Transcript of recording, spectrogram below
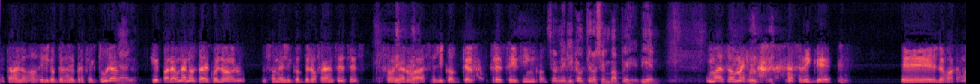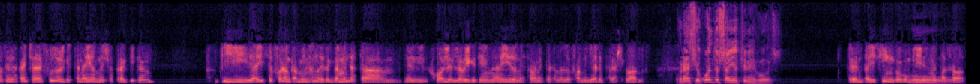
estaban los dos helicópteros de prefectura, Claro. que para una nota de color son helicópteros franceses, son Airbus Helicóptero 365, Son helicópteros Mbappé, bien. más o menos, así que eh, los bajamos en las canchas de fútbol que están ahí donde ellos practican, y de ahí se fueron caminando directamente hasta el hall, el lobby que tienen ahí, donde estaban esperando los familiares para llevarlos. Horacio, ¿cuántos años tenés vos? 35 cumplí el mes Uh, pasado.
